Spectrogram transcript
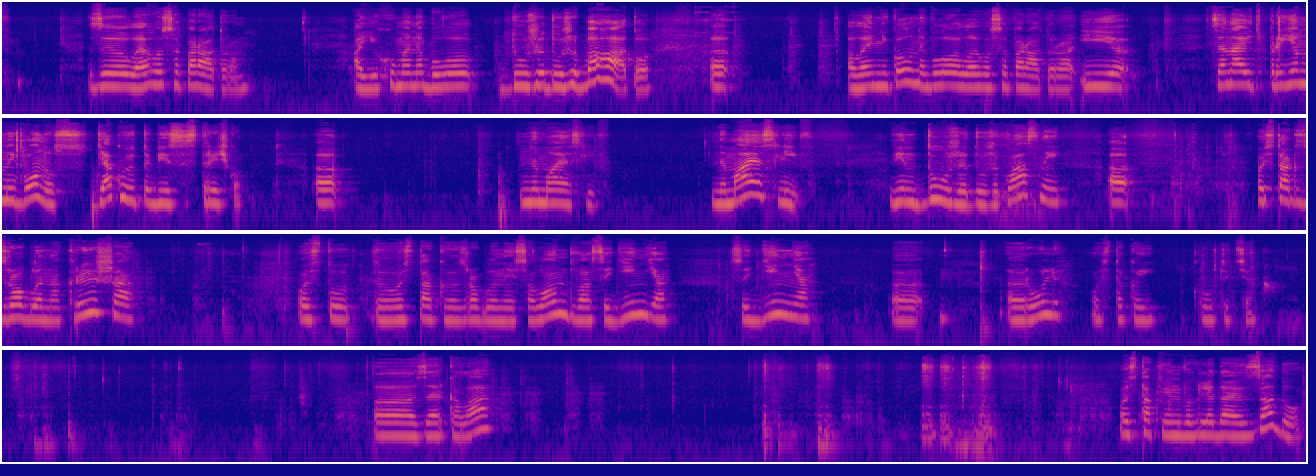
з Лего сепаратором. А їх у мене було дуже-дуже багато. Е, але ніколи не було Лего сепаратора. І це навіть приємний бонус. Дякую тобі, сестричко. Е, немає слів. Немає слів. Він дуже-дуже класний. Е, ось так зроблена криша. Ось тут е, ось так зроблений салон, два сидіння, сидіння, е, руль ось такий крутиться. Зеркала. Ось так він виглядає ззаду.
